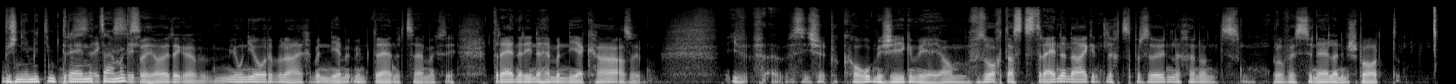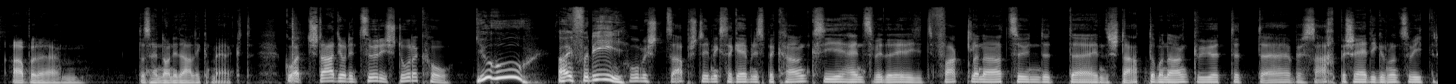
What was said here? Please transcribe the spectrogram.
Du bist nie mit dem Trainer sechs, zusammen sieben gewesen. Jahren im Juniorenbereich. Ich bin nie mit meinem Trainer zusammen gewesen. Trainerinnen haben wir nie gehabt. Also, ich, es ist komisch irgendwie, ja. Man versucht das zu trennen eigentlich, das Persönliche und das Professionelle im Sport. Aber, ähm, das haben noch nicht alle gemerkt. Gut, das Stadion in Zürich ist durchgekommen. Juhu! Euphorie! Kaum ist das Abstimmungsergebnis bekannt gewesen, haben sie wieder ihre Fackeln angezündet, äh, in der Stadt umeinander gewütet, äh, bei Sachbeschädigung und so weiter.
